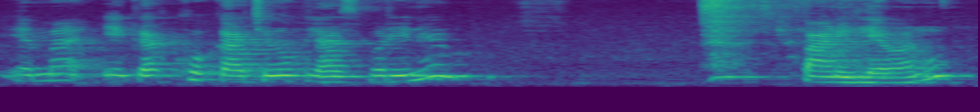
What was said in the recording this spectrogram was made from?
એમાં એક આખો કાચનો ગ્લાસ ભરીને પાણી લેવાનું.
